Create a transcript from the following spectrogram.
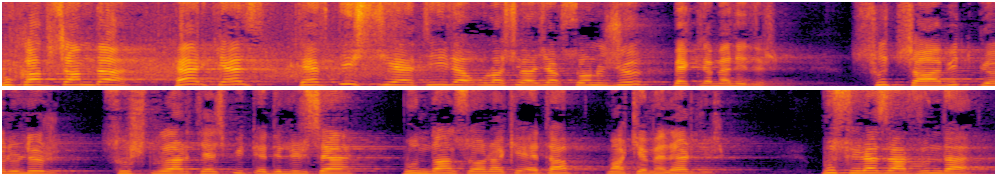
Bu kapsamda herkes teftiş cihetiyle ulaşılacak sonucu beklemelidir. Suç sabit görülür, suçlular tespit edilirse bundan sonraki etap mahkemelerdir. Bu süre zarfında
